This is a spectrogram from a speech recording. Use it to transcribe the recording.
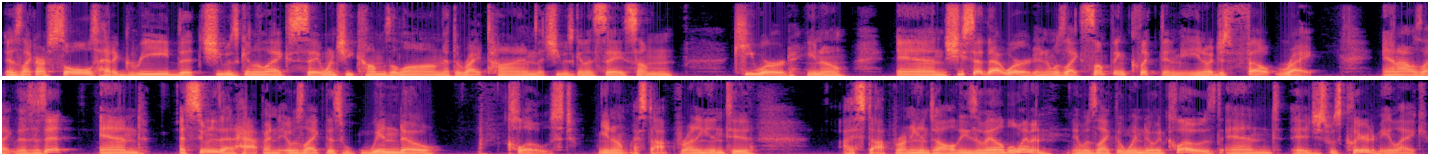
it was like our souls had agreed that she was going to like say when she comes along at the right time that she was going to say some keyword, you know, and she said that word and it was like something clicked in me, you know, it just felt right. And I was like, this is it. And as soon as that happened, it was like this window closed. You know, I stopped running into I stopped running into all these available women. It was like the window had closed and it just was clear to me like,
